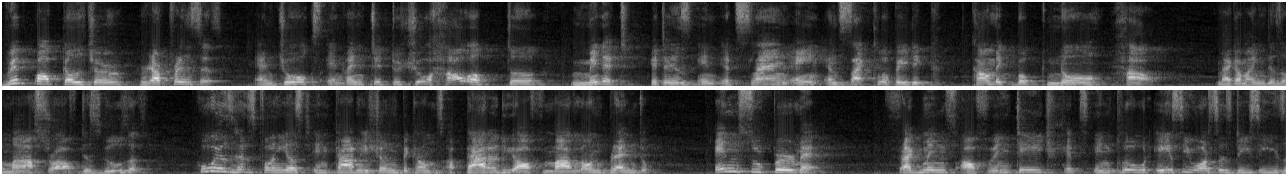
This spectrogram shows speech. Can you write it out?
with pop culture references and jokes invented to show how up to minute it is in its slang an encyclopedic comic book know-how. Megamind is a master of disguises. Who is his funniest incarnation becomes a parody of Marlon Brando. In Superman, fragments of vintage hits include AC/DC's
